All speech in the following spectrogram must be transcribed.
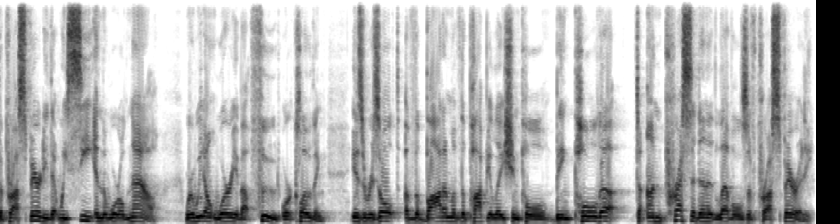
the prosperity that we see in the world now, where we don't worry about food or clothing, is a result of the bottom of the population pool being pulled up to unprecedented levels of prosperity.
